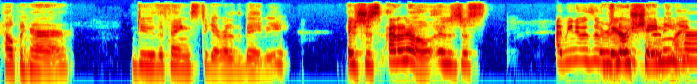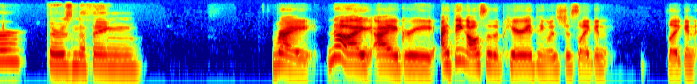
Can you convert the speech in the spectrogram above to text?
helping her do the things to get rid of the baby. It was just, I don't know. It was just I mean, it was a there was no good, shaming like- her. There was nothing. Right. No, I I agree. I think also the period thing was just like an like an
